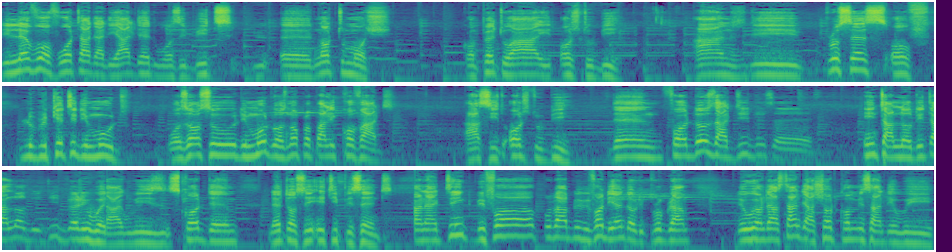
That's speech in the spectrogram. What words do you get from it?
the level of water that they added was a bit uh, not too much compared to how it ought to be. And the process of lubricating the mold was also, the mold was not properly covered as it ought to be. Then for those that did this uh, interlock, the interlock, they did very well. We scored them, let us say 80%. And I think before, probably before the end of the program, they will understand their shortcomings and they will,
